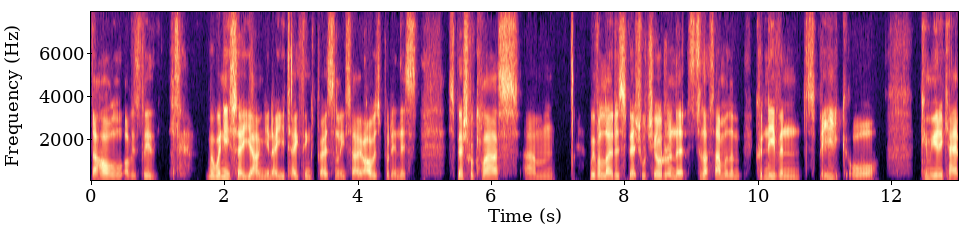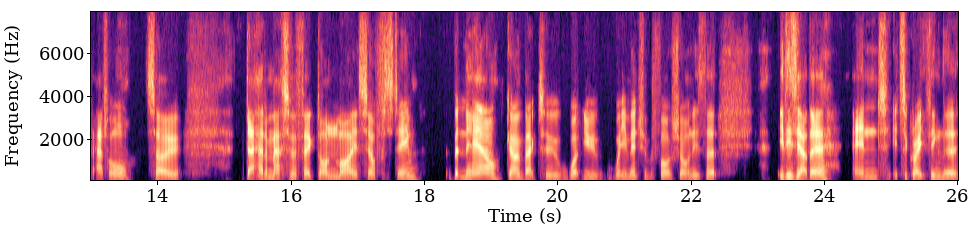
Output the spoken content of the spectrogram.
the whole obviously when you say young, you know, you take things personally. So I was put in this special class. Um, with a load of special children that some of them couldn't even speak or communicate at all. So that had a massive effect on my self-esteem. But now, going back to what you what you mentioned before, Sean, is that it is out there, and it's a great thing that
